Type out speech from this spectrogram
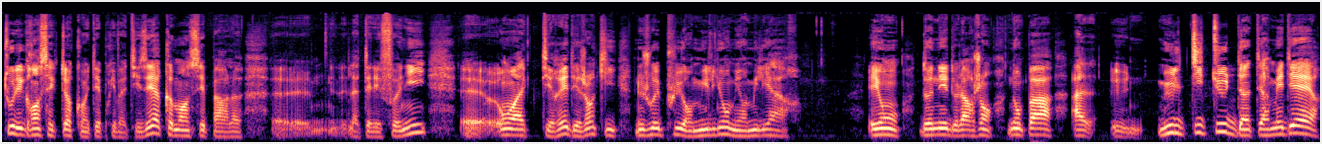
tous les grands secteurs qui ont été privatisés, à commencer par euh, la téléphonie, euh, ont attiré des gens qui ne jouaient plus en millions mais en milliards et ont donné de l'argent non pas à une multitude d'intermédiaires,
